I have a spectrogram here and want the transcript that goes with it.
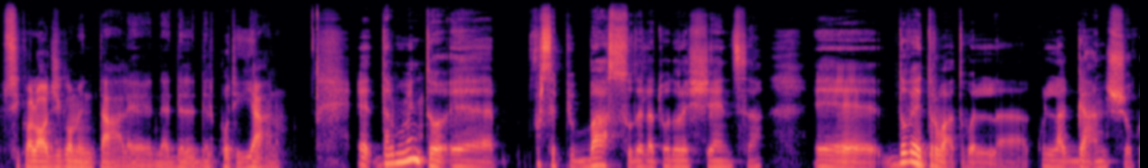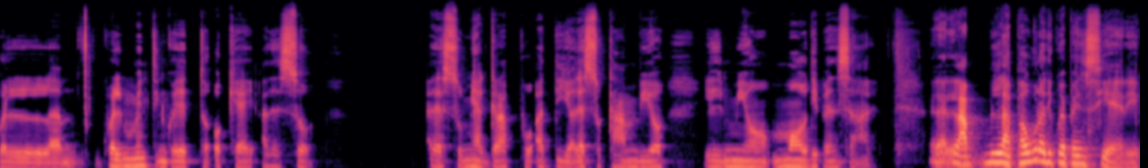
psicologico, mentale del, del, del quotidiano. E dal momento eh, forse più basso della tua adolescenza, eh, dove hai trovato quel, quell'aggancio, quel, quel momento in cui hai detto ok, adesso adesso mi aggrappo a Dio, adesso cambio il mio modo di pensare. Eh, la, la paura di quei pensieri,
